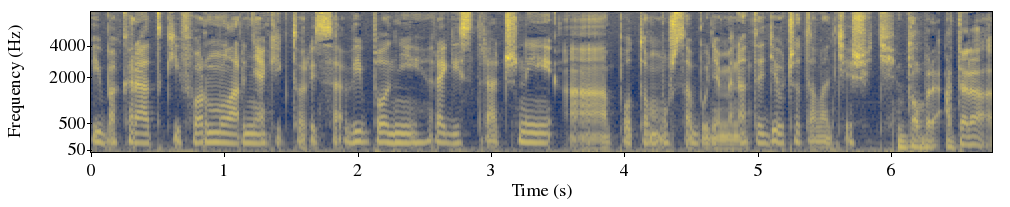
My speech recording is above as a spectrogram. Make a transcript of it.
iba krátky formulár nejaký, ktorý sa vyplní, registračný a potom už sa budeme na tie dievčatá len tešiť. Dobre, a teda uh,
